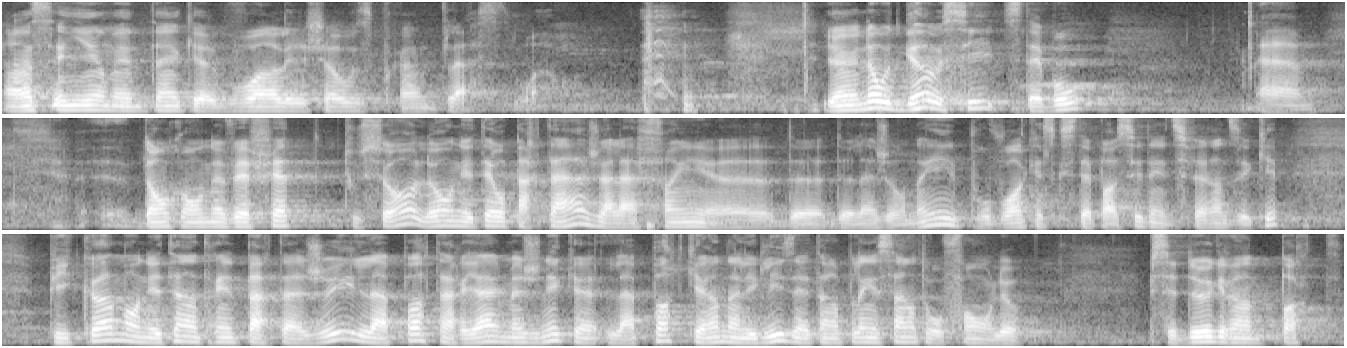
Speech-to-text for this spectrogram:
Enseigner en même temps que voir les choses prendre place. Wow! il y a un autre gars aussi, c'était beau. Euh, donc, on avait fait tout ça. Là, on était au partage à la fin de, de, la journée pour voir qu'est-ce qui s'était passé dans les différentes équipes. Puis comme on était en train de partager, la porte arrière, imaginez que la porte qui rentre dans l'église est en plein centre au fond, là. Puis c'est deux grandes portes.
